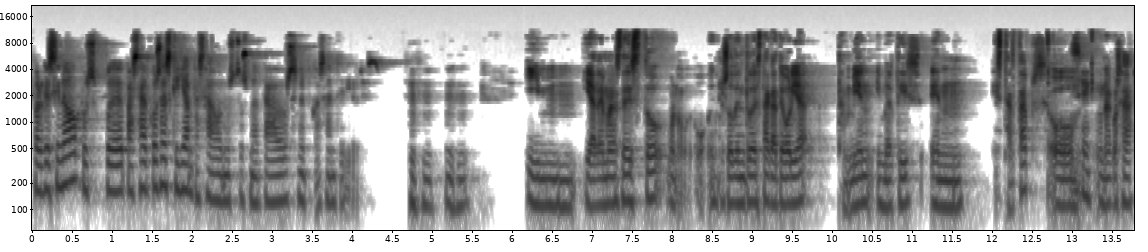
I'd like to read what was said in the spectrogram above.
porque si no, pues puede pasar cosas que ya han pasado en nuestros mercados en épocas anteriores. Y, además de esto, bueno, incluso dentro de esta categoría, también invertís en startups o una cosa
